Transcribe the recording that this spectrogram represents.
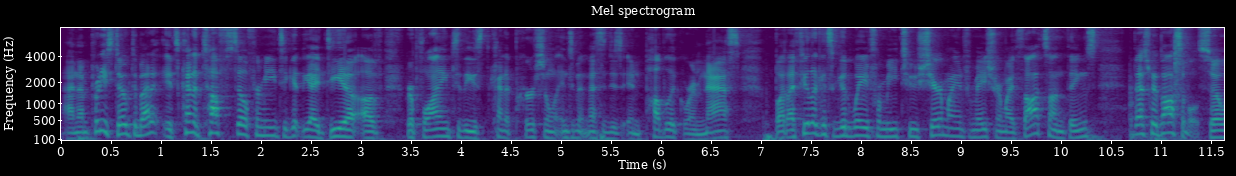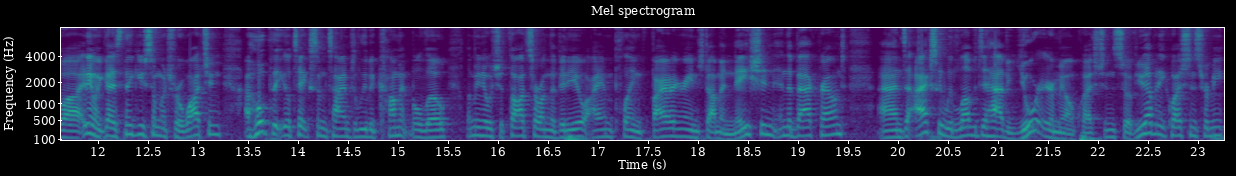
and I'm pretty stoked about it. It's kind of tough still for me to get the idea of replying to these kind of personal, intimate messages in public or in mass, but I feel like it's a good way for me to share my information or my thoughts on things the best way possible. So, uh, anyway, guys, thank you so much for watching. I hope that you'll take some time to leave a comment below. Let me know what your thoughts are on the video. I am playing Firing Range Domination in the background, and I actually would love to have your airmail questions. So if you have any questions for me,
